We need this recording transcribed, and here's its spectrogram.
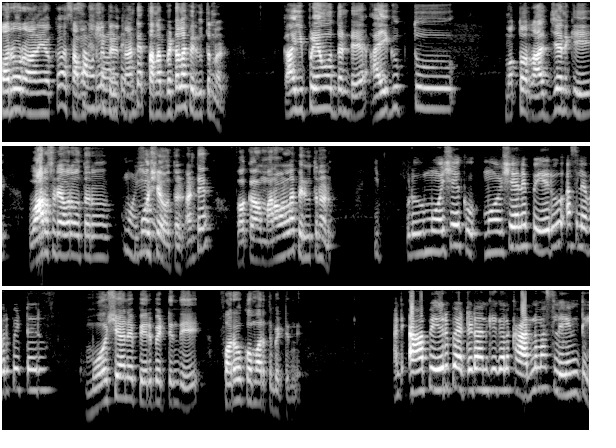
ఫరో రాణి యొక్క సమక్షంలో పెరుగుతున్నాడు. అంటే తన బిడ్డలా పెరుగుతున్నాడు. కా ఇప్పుడు ఏమవుద్దంటే ఐగుప్తు మొత్తం రాజ్యానికి వారసుడు ఎవరు అవుతారు మోషే అవుతాడు. అంటే ఒక మన వల్ల పెరుగుతున్నాడు. ఇప్పుడు మోషేకు మోషే అనే పేరు అసలు ఎవరు పెట్టారు? మోషే అనే పేరు పెట్టింది ఫరో కుమార్తె పెట్టింది. అంటే ఆ పేరు పెట్టడానికి గల కారణం అసలు ఏంటి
